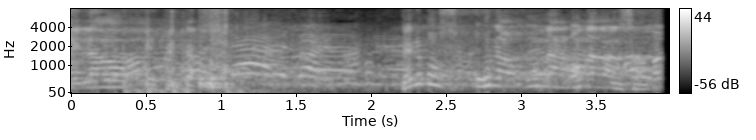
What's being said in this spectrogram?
bailado espectacular. Tenemos una, una, una danza.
